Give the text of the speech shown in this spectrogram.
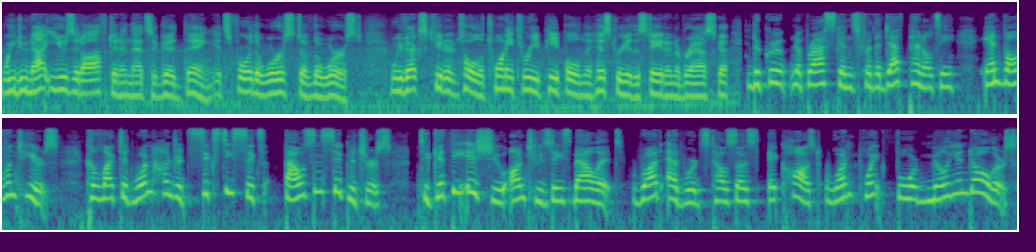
we do not use it often, and that's a good thing. It's for the worst of the worst. We've executed a total of 23 people in the history of the state of Nebraska. The group Nebraskans for the Death Penalty and volunteers collected 166,000 signatures to get the issue on Tuesday's ballot. Rod Edwards tells us it cost 1.4 million dollars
